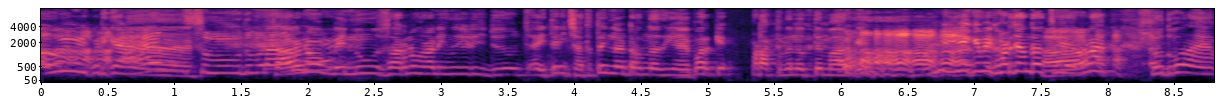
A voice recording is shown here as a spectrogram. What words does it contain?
ਉਹ ਵੀ ਬੜੀ ਗਿਆ ਸਮੂਥ ਬਣਾ ਸਾਰ ਨੂੰ ਮੈਨੂੰ ਸਾਰ ਨੂੰ ਹੈਰਾਨੀ ਹੁੰਦੀ ਜਿਹੜੀ ਜਦੋਂ ਇਦਾਂ ਹੀ ਛੱਤ ਤੇ ਲੰਟਰ ਹੁੰਦਾ ਸੀ ਐ ਭਰ ਕੇ ਪੜਕ ਦੇ ਉੱਤੇ ਮਾਰ ਕੇ। ਇਹ ਕਿਵੇਂ ਖੜ ਜਾਂਦਾ ਉੱਥੇ ਹਨਾ? ਉਦੋਂ ਬਾਅਦ ਆਇਆ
